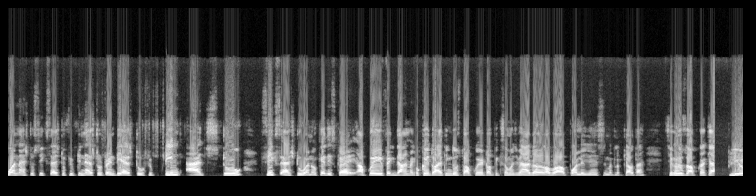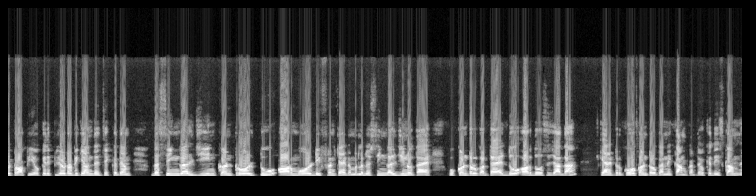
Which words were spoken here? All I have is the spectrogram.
one is to six is to fifteen is to twenty is to fifteen is to six is to one okay इसका आपको इफेक्ट ध्यान में ओके तो आई थिंक दोस्तों आपको ये टॉपिक समझ में आएगा होगा पॉलीजेनेसिस मतलब क्या होता है सेकंड दोस्तों आपका क्या प्लियोट्रॉपी ओके तो प्लियोट्रॉपी क्या होता है चेक करते हैं हम the single gene control two और मोर डिफरेंट कैरेक्टर मतलब जो सिंगल जीन होता है वो कंट्रोल करता है दो और दो से ज़्यादा कैरेक्टर को कंट्रोल करने काम करते हैं ओके तो इसका हम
